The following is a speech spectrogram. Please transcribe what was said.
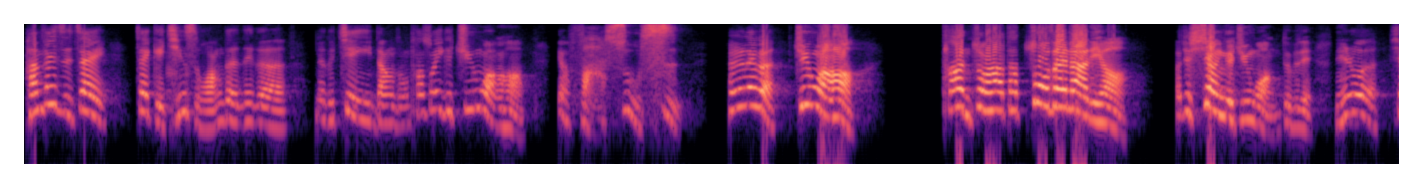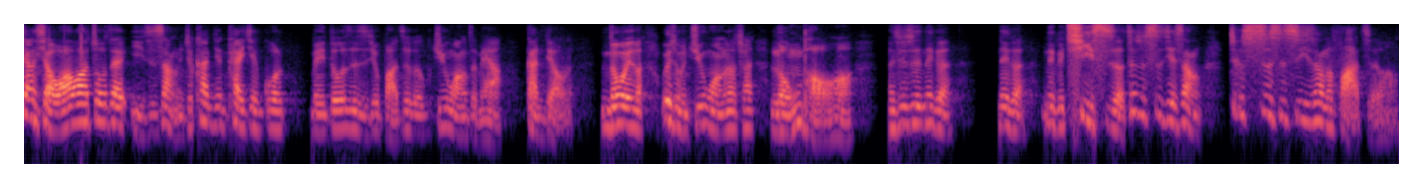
韩非子在在给秦始皇的那个那个建议当中，他说一个君王哈要法术士，他说那个君王啊，他很重要，他坐在那里啊。他就像一个君王，对不对？你如果像小娃娃坐在椅子上，你就看见太监过没多日子就把这个君王怎么样干掉了？你懂我意思吗？为什么君王要穿龙袍？哈，那就是那个、那个、那个气势啊！这是世界上这个世是世界上的法则啊！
